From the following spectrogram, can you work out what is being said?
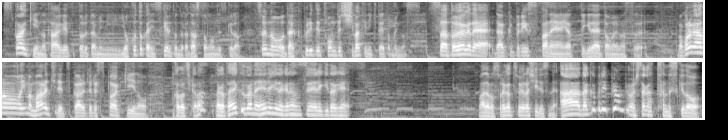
スパーキーのターゲット取るために横とかにスケルトンとか出すと思うんですけど、そういうのをダクプリで飛んでしばきに行きたいと思います。さあ、というわけで、ダクプリスパね、やっていきたいと思います。まあ、これがあのー、今マルチで使われてるスパーキーの形かな？なんか体育がね、エレキだけなんですよ、エレキだけ。まあでもそれが強いらしいですね。あー、ダックプリぴょんぴょんしたかったんですけど、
